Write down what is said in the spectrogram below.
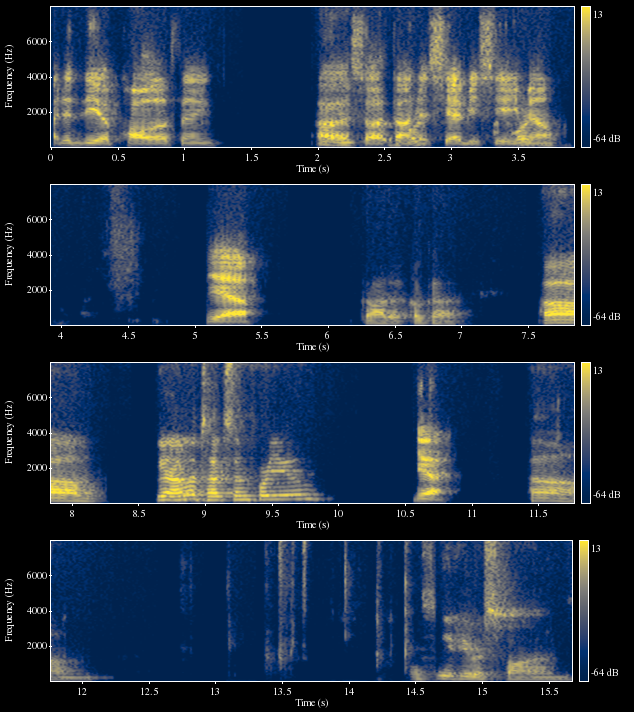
I did the Apollo thing. Oh, uh, oh, so I found his CIBC email. Yeah. Got it. Okay. Um. Yeah, I'm gonna text him for you. Yeah. Um. Let's see if he responds.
